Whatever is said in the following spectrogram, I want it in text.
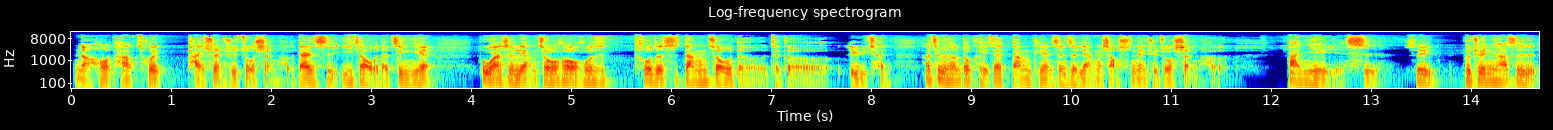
然后他会排顺序做审核。但是依照我的经验，不管是两周后，或是或者是当周的这个旅程，他基本上都可以在当天甚至两个小时内去做审核，半夜也是。所以不确定他是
